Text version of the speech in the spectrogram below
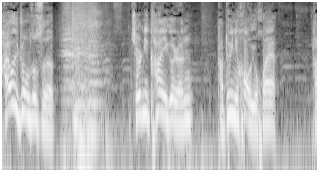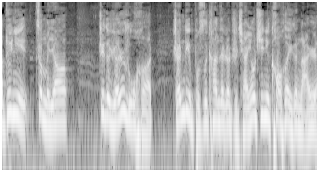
还有一种就是，其实你看一个人，他对你好与坏，他对你怎么样，这个人如何，真的不是看在这之前。尤其你考核一个男人，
